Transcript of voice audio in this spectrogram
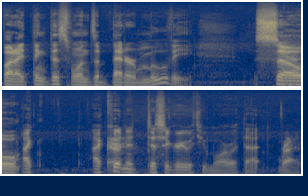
But I think this one's a better movie. So, I, I couldn't disagree with you more with that. right.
